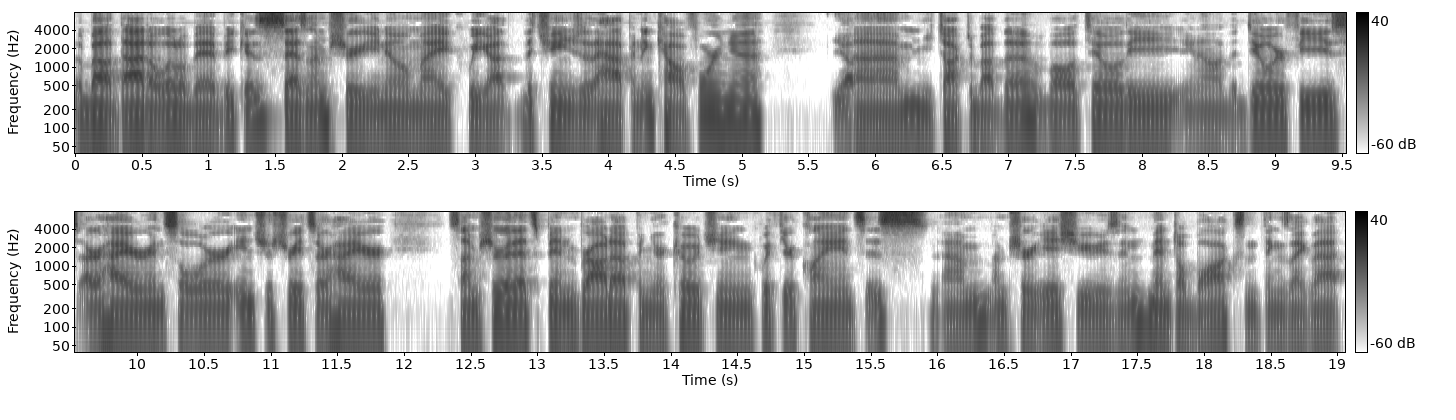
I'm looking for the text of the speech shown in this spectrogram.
about that a little bit because, as I'm sure you know, Mike, we got the change that happened in California. Yeah. Um, you talked about the volatility. You know, the dealer fees are higher in solar, interest rates are higher. So I'm sure that's been brought up in your coaching with your clients is um, I'm sure issues and mental blocks and things like that.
